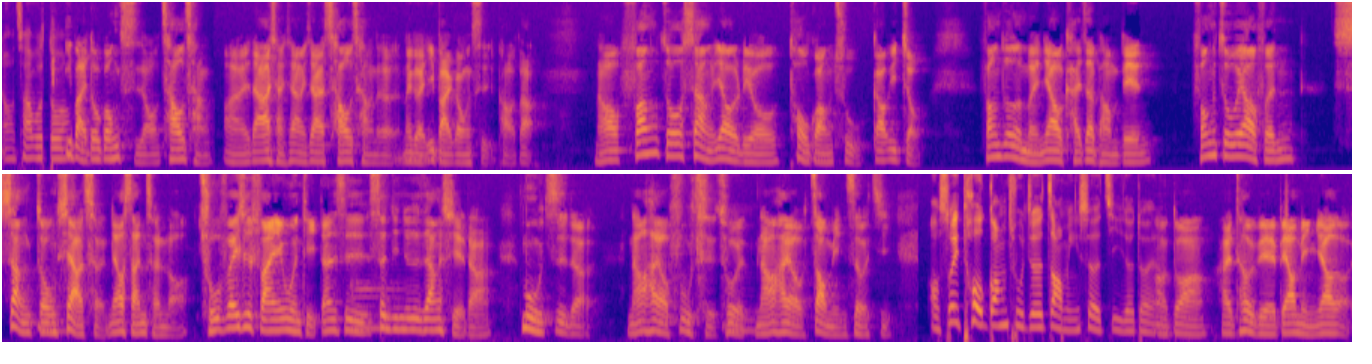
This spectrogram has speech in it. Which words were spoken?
哦，差不多。一百多公尺哦，超长。啊！大家想象一下，超长的那个一百公尺跑道，然后方舟上要留透光处，高一肘，方舟的门要开在旁边，方舟要分上中下层，要三层楼，除非是翻译问题，但是圣经就是这样写的，木质的，然后还有副尺寸，然后还有照明设计。哦，所以透光处就是照明设计，就对了。哦，对啊，还特别标明要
